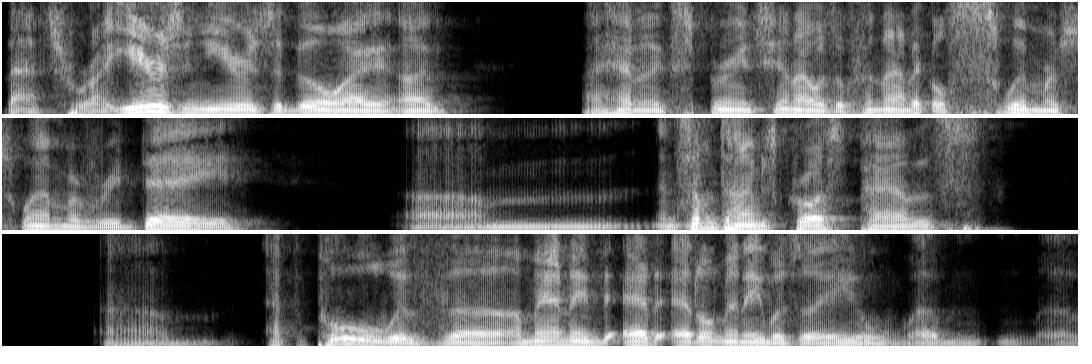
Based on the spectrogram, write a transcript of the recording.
That's right. Years and years ago, I, I I had an experience. You know, I was a fanatical swimmer, swam every day. Um, and sometimes crossed paths um, at the pool with uh, a man named Ed Edelman. He was a, um, a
